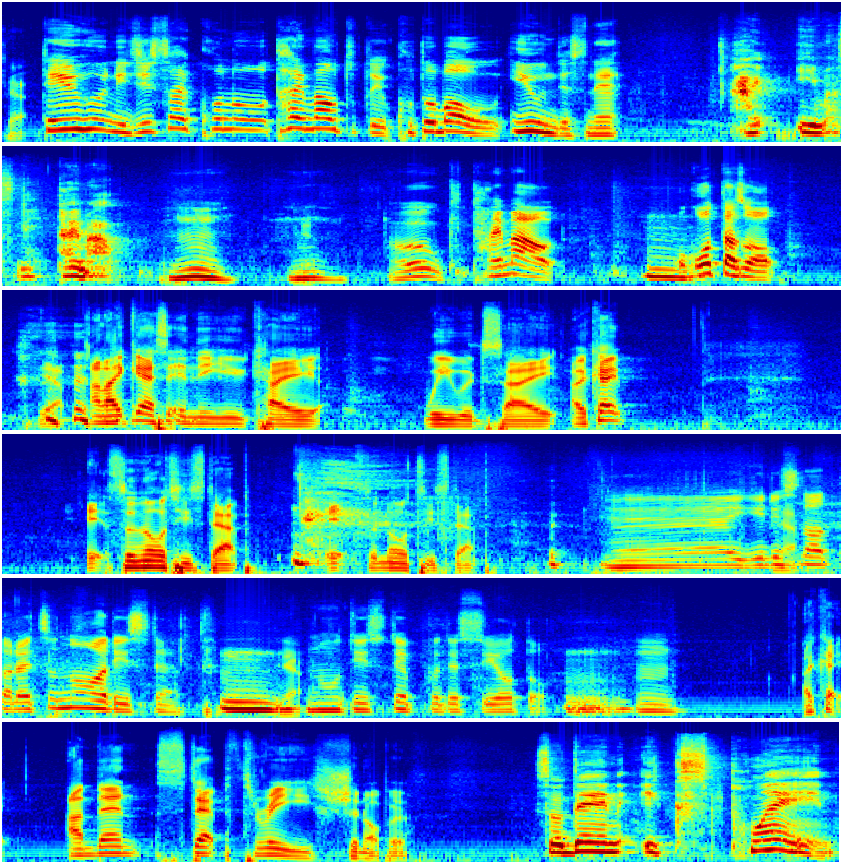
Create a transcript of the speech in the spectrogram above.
Yeah. っていうふうに実際このタイムアウトという言葉を言うんですね。はい、言いますね。タイムアウト。Oh, time out、怒ったぞ。yeah. And I guess in the UK, we would say, okay, it's a naughty step. It's a naughty step. へえイギリスだったら It's a naughty step、Yeah. ノーティーステップですよと。Okay. And then step three, Shinobu. So then explain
